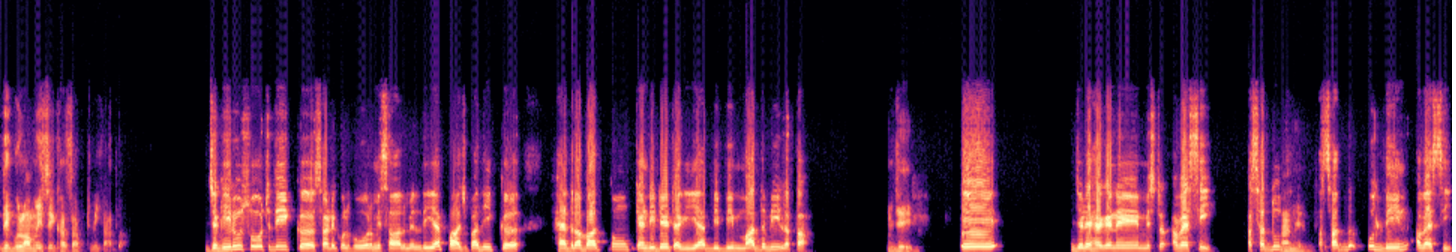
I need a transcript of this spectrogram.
ਦੀ ਗੁਲਾਮੀ ਸਿੱਖ ਅਸੈਪਟ ਨਹੀਂ ਕਰਦਾ ਜਗੀਰੂ ਸੋਚ ਦੀ ਇੱਕ ਸਾਡੇ ਕੋਲ ਹੋਰ ਮਿਸਾਲ ਮਿਲਦੀ ਹੈ। ਭਾਜਪਾ ਦੀ ਇੱਕ ਹੈਦਰਾਬਾਦ ਤੋਂ ਕੈਂਡੀਡੇਟ ਹੈਗੀ ਹੈ ਬੀਬੀ ਮਾਧਵੀ ਲਤਾ। ਜੀ। ਇਹ ਜਿਹੜੇ ਹੈਗੇ ਨੇ ਮਿਸਟਰ ਅਵੈਸੀ ਅਸਦੂ ਅਸਦ ਉਦੀਨ ਅਵੈਸੀ।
